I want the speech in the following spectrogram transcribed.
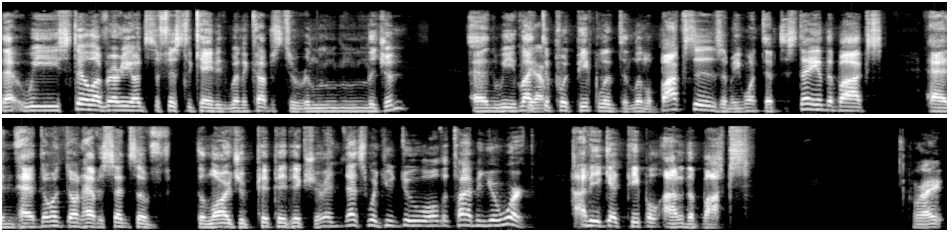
that we still are very unsophisticated when it comes to religion, and we like yep. to put people into little boxes, and we want them to stay in the box, and have, don't don't have a sense of the larger picture. And that's what you do all the time in your work. How do you get people out of the box? Right.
